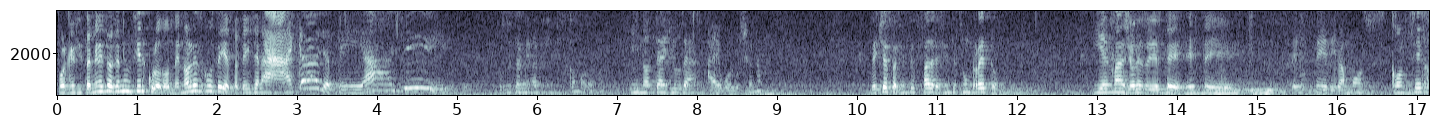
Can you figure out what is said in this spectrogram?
Porque si también estás en un círculo donde no les gusta y hasta te dicen, ay, cállate, ay, sí, pues tú también no te sientes cómodo, ¿no? Y no te ayuda a evolucionar. De hecho, hasta sientes padre, sientes un reto. Y es más, yo les doy este, este, este, digamos, consejo.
